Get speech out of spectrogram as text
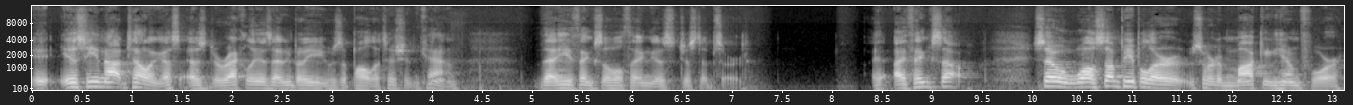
Is he not telling us, as directly as anybody who's a politician can, that he thinks the whole thing is just absurd? I think so. So while some people are sort of mocking him for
